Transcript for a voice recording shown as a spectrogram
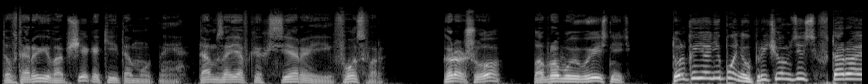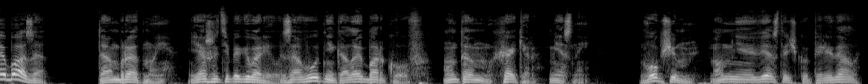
то вторые вообще какие-то мутные. Там в заявках сера и фосфор. «Хорошо, попробую выяснить. Только я не понял, при чем здесь вторая база?» «Там брат мой, я же тебе говорил, зовут Николай Барков. Он там хакер местный. В общем, он мне весточку передал,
